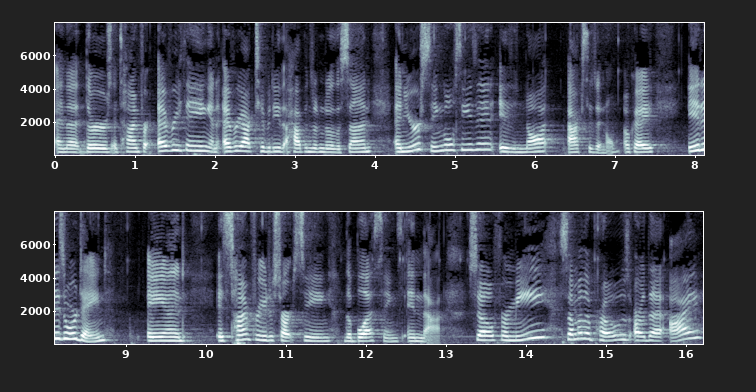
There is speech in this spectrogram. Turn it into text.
and that there's a time for everything and every activity that happens under the sun. And your single season is not accidental, okay? It is ordained and it's time for you to start seeing the blessings in that. So for me, some of the pros are that I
